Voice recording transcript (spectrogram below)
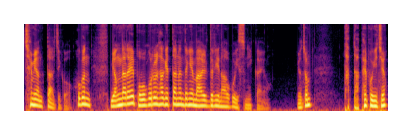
체면 따지고 혹은 명나라에 보고를 하겠다는 등의 말들이 나오고 있으니까요. 요즘 답답해 보이죠?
